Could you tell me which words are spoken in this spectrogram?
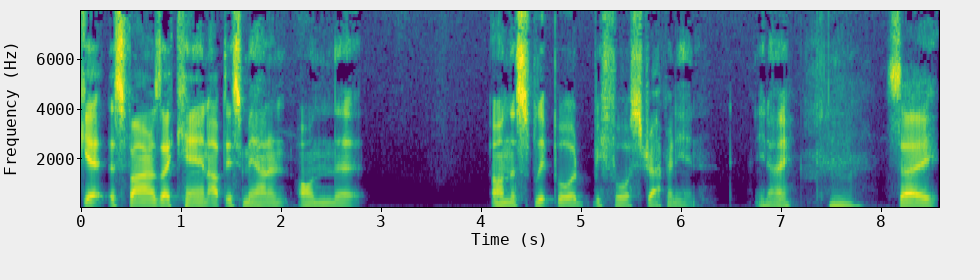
get as far as I can up this mountain on the on the split board before strapping in. You know, Mm. so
